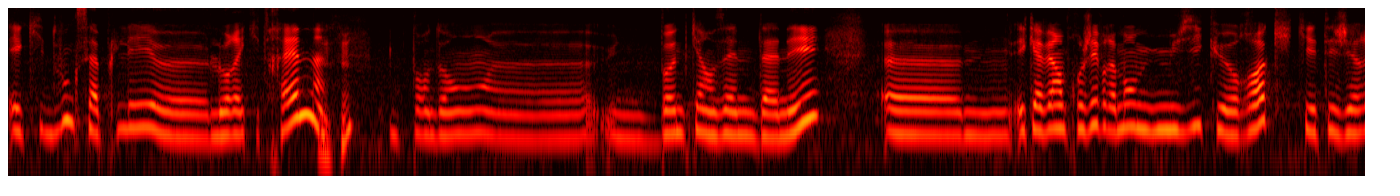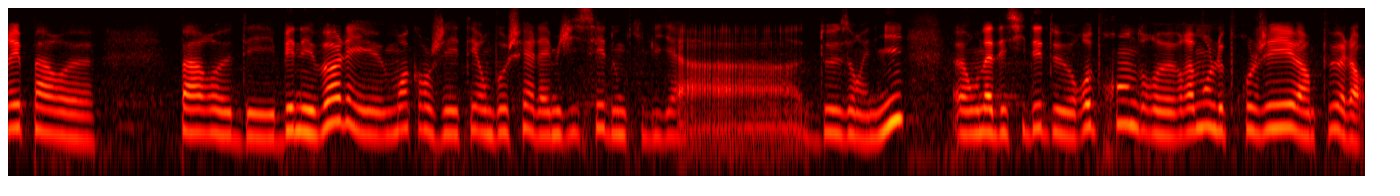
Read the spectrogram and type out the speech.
et qui donc s'appelait l'oreille qui traîne Mhm. Pendant euh, une bonne quinzaine d'années euh, et qui avait un projet vraiment musique rock qui était géré par, euh, par euh, des bénévoles. Et moi, quand j'ai été embauchée à la MJC, donc il y a deux ans et demi, on a décidé de reprendre vraiment le projet un peu. Alors,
